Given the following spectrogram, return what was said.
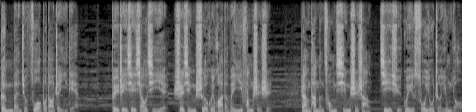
根本就做不到这一点。对这些小企业实行社会化的唯一方式是，让他们从形式上继续归所有者拥有，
